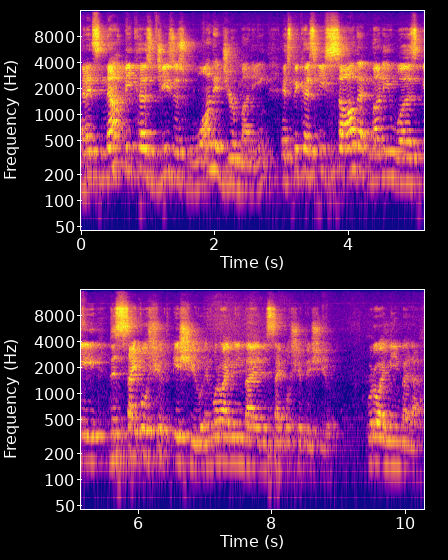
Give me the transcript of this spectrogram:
And it's not because Jesus wanted your money, it's because he saw that money was a discipleship issue. And what do I mean by a discipleship issue? What do I mean by that?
